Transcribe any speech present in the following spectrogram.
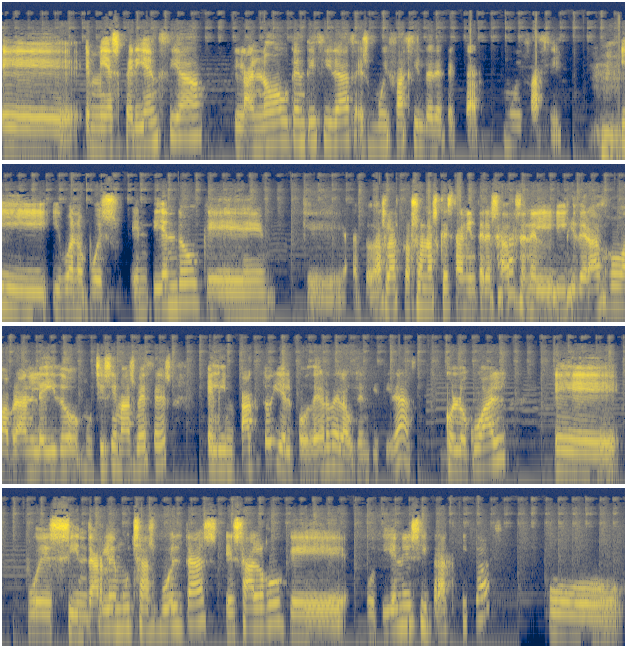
Eh, en mi experiencia, la no autenticidad es muy fácil de detectar, muy fácil. Hmm. y, bueno, pues entiendo que, que a todas las personas que están interesadas en el liderazgo habrán leído muchísimas veces el impacto y el poder de la autenticidad. Con lo cual, eh, pues sin darle muchas vueltas, es algo que o tienes y practicas o,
